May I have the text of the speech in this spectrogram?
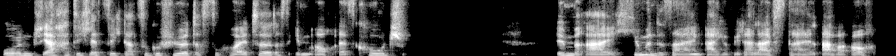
Und ja, hat dich letztlich dazu geführt, dass du heute das eben auch als Coach im Bereich Human Design, Ayurveda Lifestyle, aber auch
